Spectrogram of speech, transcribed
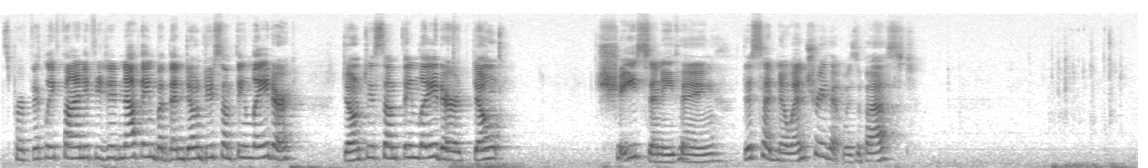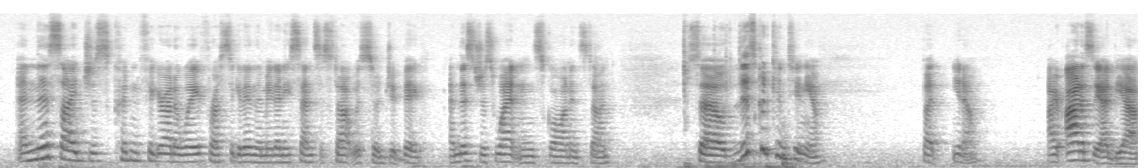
It's perfectly fine if you did nothing, but then don't do something later. Don't do something later. Don't chase anything. This had no entry that was a bust. And this, I just couldn't figure out a way for us to get in that made any sense. The stop was so big. And this just went and it's gone, it's done. So this could continue. But, you know, I honestly, I'd be out.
